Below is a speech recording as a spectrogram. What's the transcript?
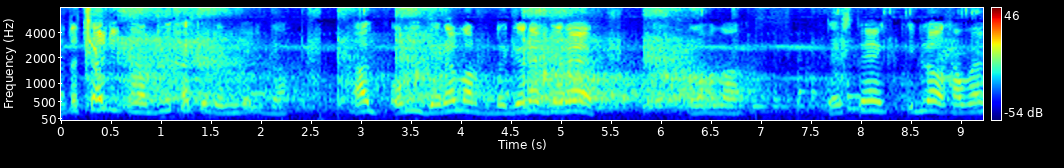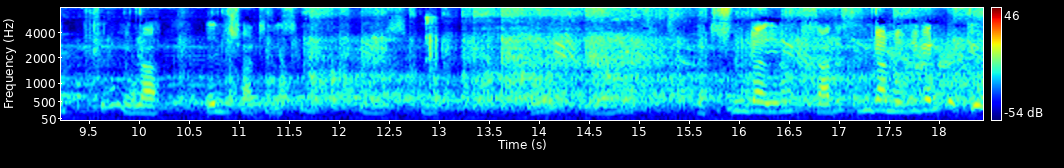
Ya da çay da içmiyorlar. Direkt herkes elindeydi daha. Ya oğlum görev var burada. Görev görev. Allah Allah. Destek illa havaya tükürüm illa. El işaretiyle Yatışın gel sadece sizin gelmenize gerek yok ki.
